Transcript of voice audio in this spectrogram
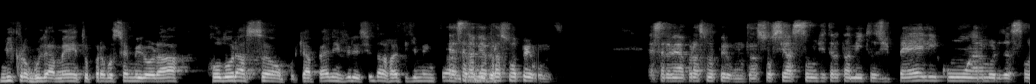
microagulhamento para você melhorar coloração, porque a pele envelhecida ela vai pigmentando. Essa era a minha próxima pergunta. Essa era a minha próxima pergunta. Associação de tratamentos de pele com a harmonização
